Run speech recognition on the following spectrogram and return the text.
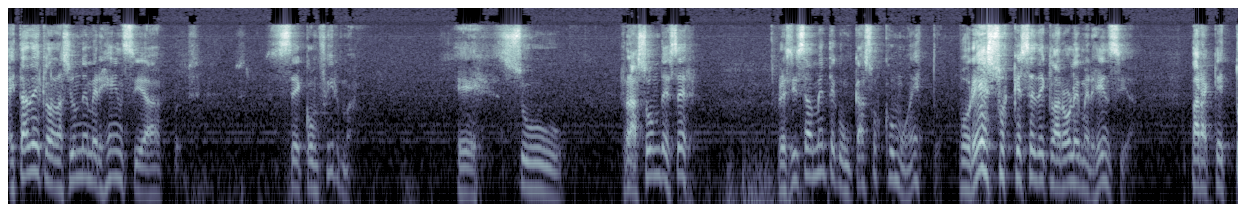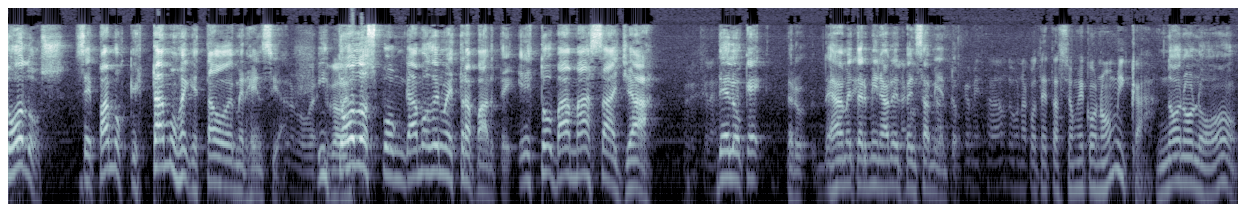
esta declaración de emergencia pues, se confirma. Eh, su razón de ser, precisamente con casos como estos. Por eso es que se declaró la emergencia, para que todos sepamos que estamos en estado de emergencia y todos pongamos de nuestra parte. Esto va más allá de lo que... Pero déjame terminar el pensamiento. Una contestación económica. No, no, no.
